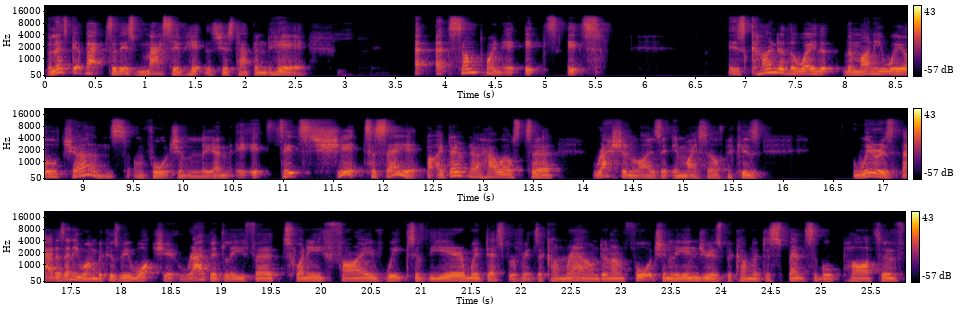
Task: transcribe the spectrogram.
But let's get back to this massive hit that's just happened here. At, at some point, it, it's it's it's kind of the way that the money wheel churns, unfortunately. And it, it's it's shit to say it, but I don't know how else to rationalize it in myself because we're as bad as anyone because we watch it rapidly for 25 weeks of the year and we're desperate for it to come round. And unfortunately, injury has become a dispensable part of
